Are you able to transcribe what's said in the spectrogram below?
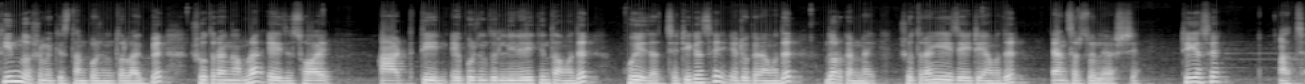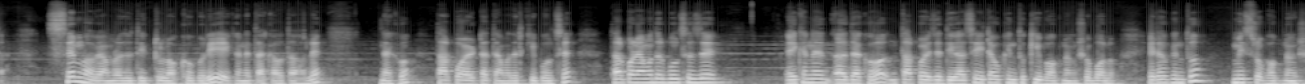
তিন দশমিক স্থান পর্যন্ত লাগবে, সুতরাং আমরা এই যে ছয়, আট, তিন, এ পর্যন্ত নিলেই কিন্তু আমাদের হয়ে যাচ্ছে, ঠিক আছে? এটুকের আমাদের দরকার নাই। সুতরাং এই যে এইটাই আমাদের অ্যান্সার চলে আসছে, ঠিক আছে? আচ্ছা সেমভাবে আমরা যদি একটু লক্ষ্য করি, এখানে তাকাও তাহলে। দেখো, তারপরেরটাতে আমাদের কি বলছে? তারপরে আমাদের বলছে যে, এখানে দেখো, তারপরে যে দেওয়া আছে, এটাও কিন্তু কি ভগ্নাংশ বলো? এটাও কিন্তু মিশ্র ভগ্নাংশ।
